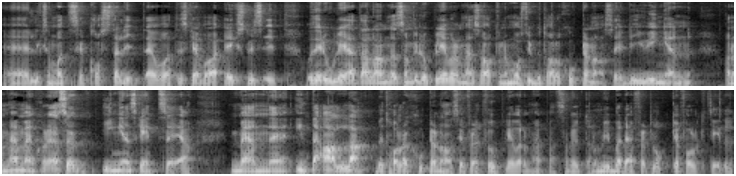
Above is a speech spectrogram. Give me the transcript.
Eh, liksom att det ska kosta lite och att det ska vara exklusivt. Och det roliga är att alla andra som vill uppleva de här sakerna måste ju betala skjortan av sig. Det är ju ingen av de här människorna, alltså ingen ska jag inte säga. Men eh, inte alla betalar skjortan av sig för att få uppleva de här platserna. Utan de är ju bara där för att locka folk till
